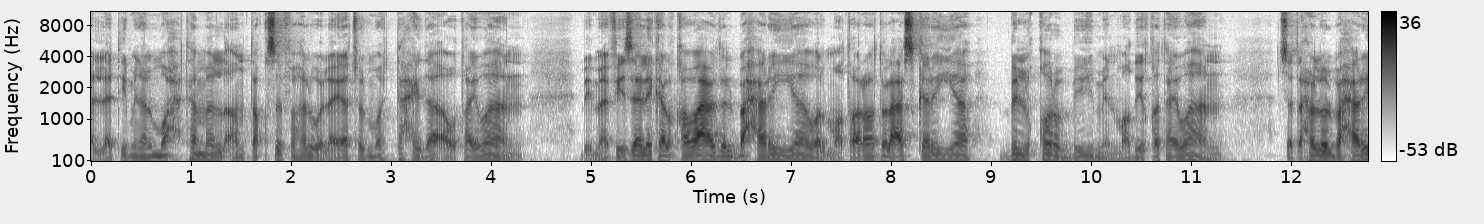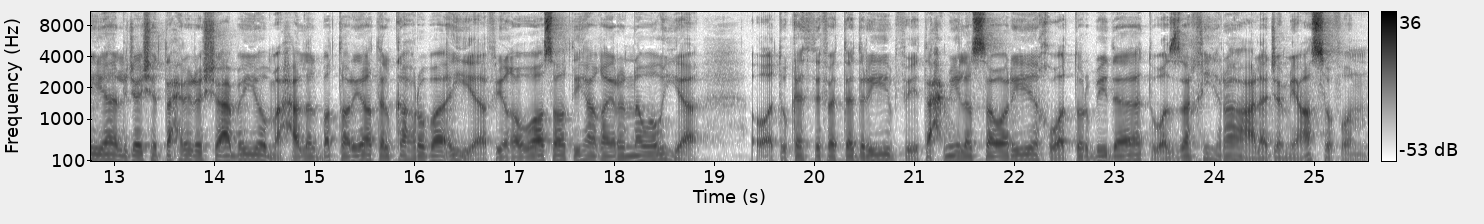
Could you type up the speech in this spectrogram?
التي من المحتمل أن تقصفها الولايات المتحدة أو تايوان بما في ذلك القواعد البحرية والمطارات العسكرية بالقرب من مضيق تايوان. ستحل البحرية لجيش التحرير الشعبي محل البطاريات الكهربائية في غواصاتها غير النووية وتكثف التدريب في تحميل الصواريخ والتوربيدات والذخيرة على جميع السفن.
